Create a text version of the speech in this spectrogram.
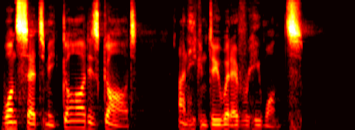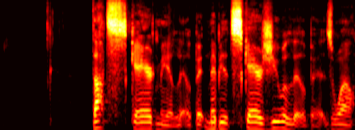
once said to me, God is God and he can do whatever he wants. That scared me a little bit. Maybe it scares you a little bit as well.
